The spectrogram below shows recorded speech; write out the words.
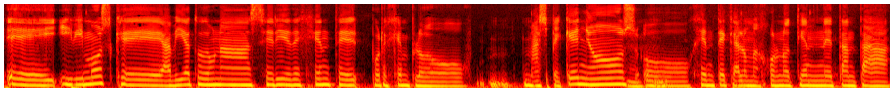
eh, y vimos que había toda una serie de gente, por ejemplo, más pequeños o gente que a lo mejor no tiene tanta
